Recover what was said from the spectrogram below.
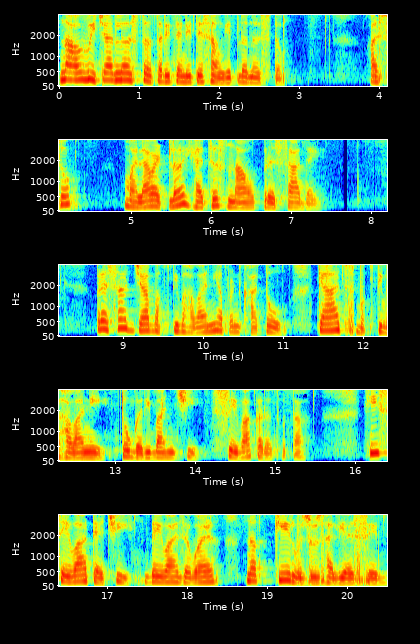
नाव विचारलं असतं तरी त्यांनी ते सांगितलं नसतं. असो मला वाटलं ह्याचंच नाव प्रसाद आहे. प्रसाद ज्या भक्तिभावाने आपण खातो त्याच भक्तिभावाने तो गरिबांची सेवा करत होता. ही सेवा त्याची देवाजवळ नक्की रुजू झाली असेल.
